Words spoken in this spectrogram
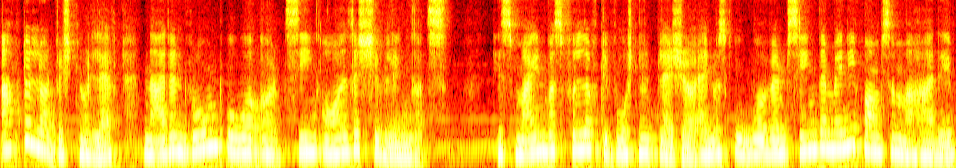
After Lord Vishnu left, Narad roamed over earth seeing all the Shivlingas. His mind was full of devotional pleasure and was overwhelmed seeing the many forms of Mahadev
